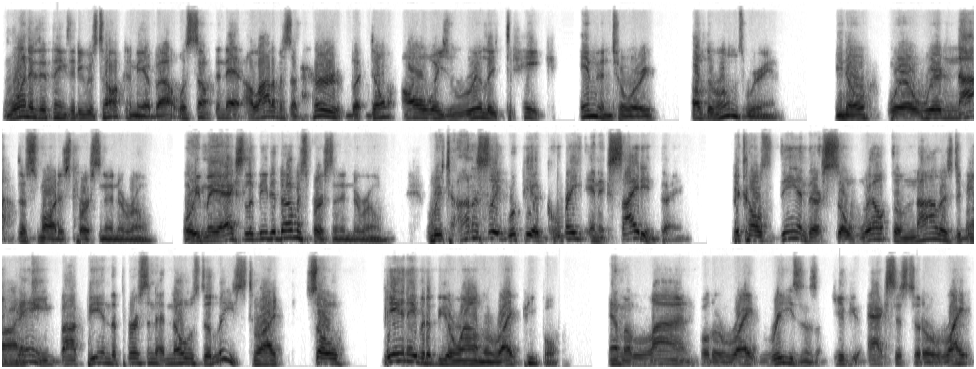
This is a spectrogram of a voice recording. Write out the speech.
one of the things that he was talking to me about was something that a lot of us have heard, but don't always really take inventory of the rooms we're in. You know, where we're not the smartest person in the room, or we may actually be the dumbest person in the room, which honestly would be a great and exciting thing because then there's a wealth of knowledge to be Right. gained by being the person that knows the least. Right. So being able to be around the right people and align for the right reasons give you access to the right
